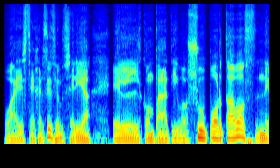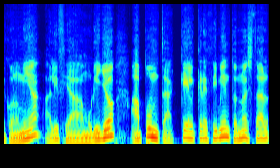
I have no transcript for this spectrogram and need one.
o a este ejercicio sería el comparativo. Su portavoz de Economía, Alicia Murillo, apunta que el crecimiento no es tal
